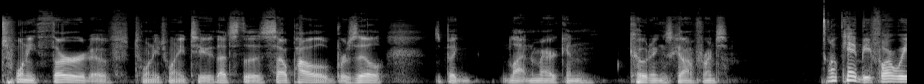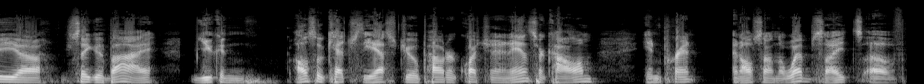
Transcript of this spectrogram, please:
23rd of 2022. That's the Sao Paulo, Brazil. It's a big Latin American coatings conference. Okay. Before we uh, say goodbye, you can also catch the Ask Joe Powder question and answer column in print and also on the websites of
